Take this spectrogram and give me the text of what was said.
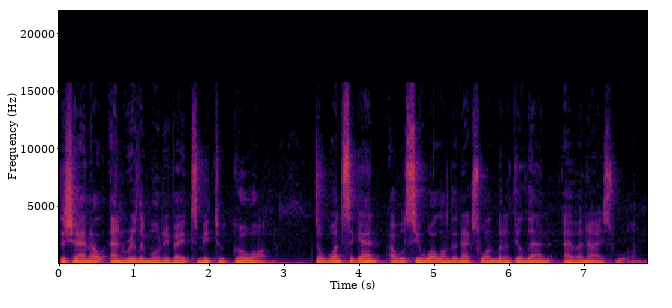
the channel and really motivates me to go on. So once again, I will see you all on the next one, but until then, have a nice one.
